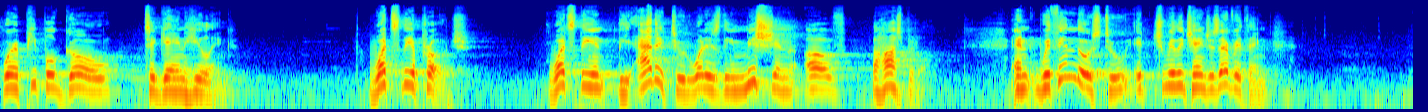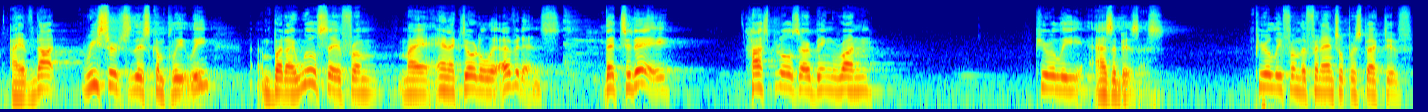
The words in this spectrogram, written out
where people go to gain healing? What's the approach? What's the, the attitude? What is the mission of the hospital? And within those two, it really changes everything. I have not researched this completely, but I will say from my anecdotal evidence that today hospitals are being run purely as a business, purely from the financial perspective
